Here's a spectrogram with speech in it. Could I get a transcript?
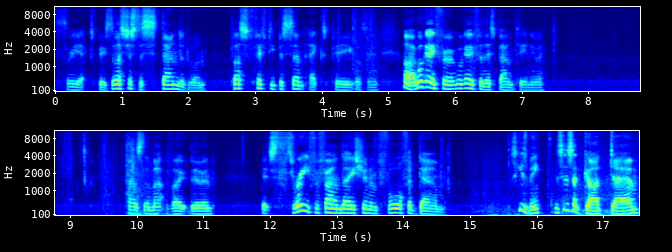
3 XP. So that's just a standard one. Plus 50% XP. Alright, we'll go for we'll go for this bounty anyway. How's the map vote doing? It's three for foundation and four for dam. Excuse me, This is this a goddamn?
